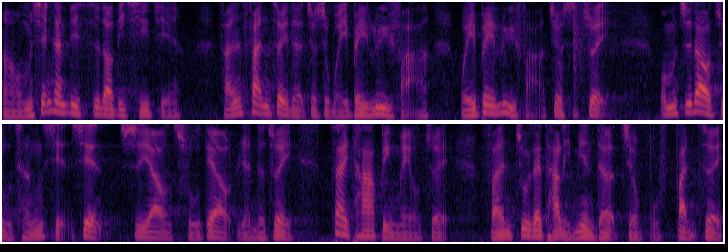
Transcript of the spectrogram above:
啊，我们先看第四到第七节。凡犯罪的，就是违背律法；违背律法就是罪。我们知道主曾显现是要除掉人的罪，在他并没有罪。凡住在他里面的就不犯罪；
